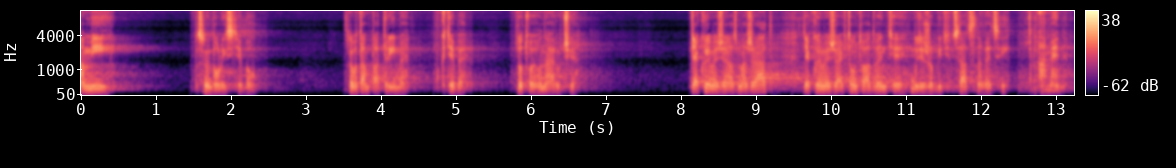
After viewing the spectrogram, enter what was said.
a my sme boli s tebou. lebo tam patríme k Tebe, do Tvojho náručia. Ďakujeme, že nás máš rád. Ďakujeme, že aj v tomto advente budeš robiť vzácne veci. Amen.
